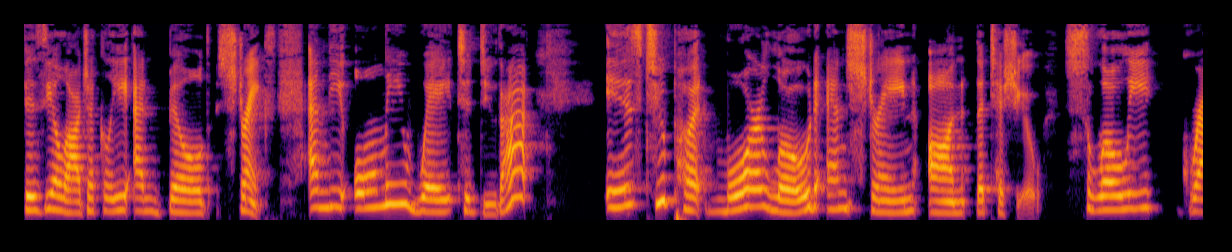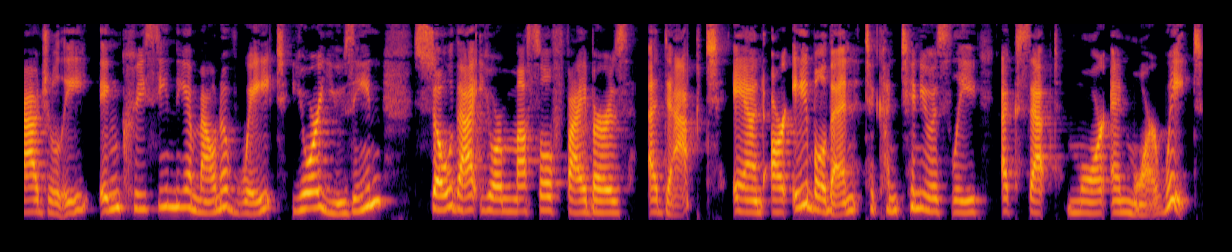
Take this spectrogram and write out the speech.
physiologically and build strength. And the only way to do that is to put more load and strain on the tissue slowly gradually increasing the amount of weight you're using so that your muscle fibers adapt and are able then to continuously accept more and more weight.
